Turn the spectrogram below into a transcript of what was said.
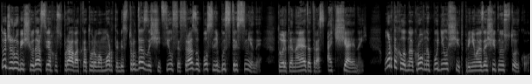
Тот же рубящий удар сверху справа, от которого Морта без труда защитился сразу после быстрой смены, только на этот раз отчаянной. Морта хладнокровно поднял щит, принимая защитную стойку.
